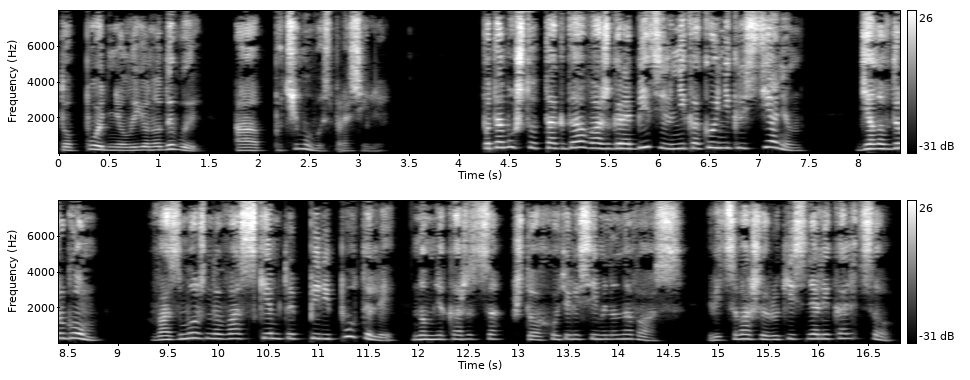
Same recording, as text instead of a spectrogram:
то поднял ее на дыбы. «А почему вы спросили?» потому что тогда ваш грабитель никакой не крестьянин. Дело в другом. Возможно, вас с кем-то перепутали, но мне кажется, что охотились именно на вас. Ведь с вашей руки сняли кольцо.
